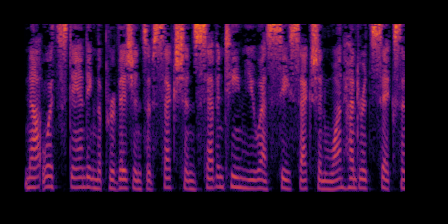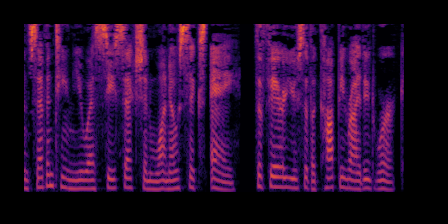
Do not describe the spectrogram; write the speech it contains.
Notwithstanding the provisions of Sections 17 U.S.C. Section 106 and 17 U.S.C. Section 106a, the fair use of a copyrighted work,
